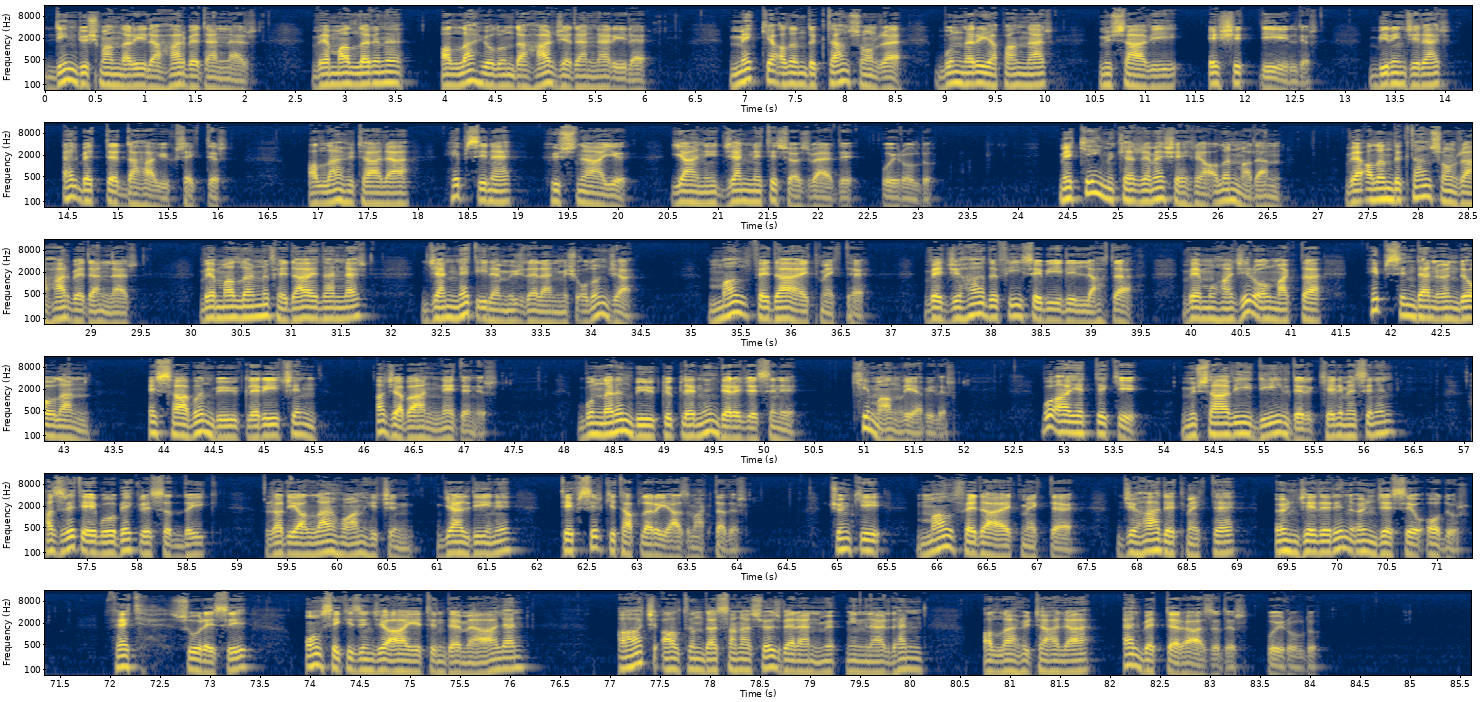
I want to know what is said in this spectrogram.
din düşmanlarıyla harbedenler ve mallarını Allah yolunda harc edenler ile Mekke alındıktan sonra bunları yapanlar müsavi, eşit değildir. Birinciler elbette daha yüksektir. Allahü Teala hepsine hüsnayı yani cenneti söz verdi buyuruldu. Mekke-i Mükerreme şehri alınmadan ve alındıktan sonra harbedenler ve mallarını feda edenler cennet ile müjdelenmiş olunca mal feda etmekte ve cihadı fi sebilillah'ta ve muhacir olmakta hepsinden önde olan eshabın büyükleri için acaba ne denir? Bunların büyüklüklerinin derecesini kim anlayabilir? Bu ayetteki müsavi değildir kelimesinin Hazreti Ebu Bekr Sıddık radıyallahu anh için geldiğini tefsir kitapları yazmaktadır. Çünkü mal feda etmekte, cihad etmekte öncelerin öncesi odur. Feth suresi 18. ayetinde mealen ağaç altında sana söz veren müminlerden Allahü Teala elbette razıdır buyuruldu.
